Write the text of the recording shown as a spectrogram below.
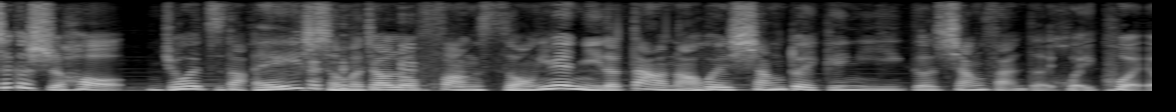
这个时候你就会知道，哎，什么叫做放松？因为你的大脑会相对给你一个相反的回馈，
